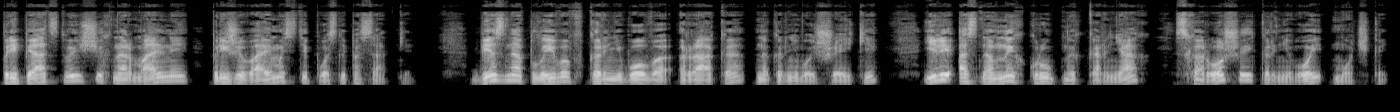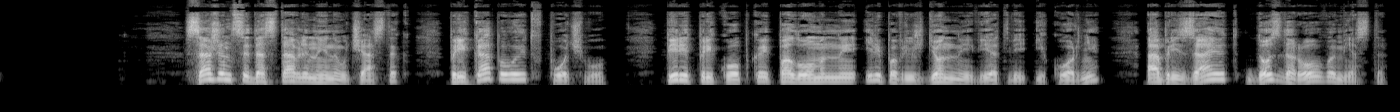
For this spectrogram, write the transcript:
препятствующих нормальной приживаемости после посадки, без наплывов корневого рака на корневой шейке или основных крупных корнях с хорошей корневой мочкой. Саженцы, доставленные на участок, прикапывают в почву. Перед прикопкой поломанные или поврежденные ветви и корни обрезают до здорового места.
